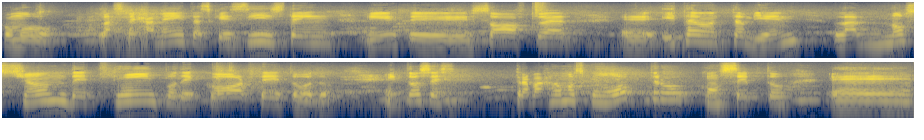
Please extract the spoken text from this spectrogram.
como as ferramentas que existem em este software eh, tam, também a noção de tempo de corte e todo. Então, trabalhamos com outro conceito eh,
